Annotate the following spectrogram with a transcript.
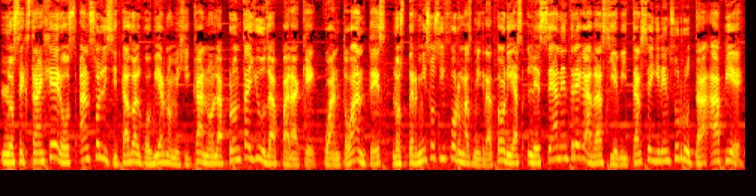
Los extranjeros han solicitado al gobierno mexicano la pronta ayuda para que, cuanto antes, los permisos y formas migratorias les sean entregadas y evitar seguir en su ruta a pie.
